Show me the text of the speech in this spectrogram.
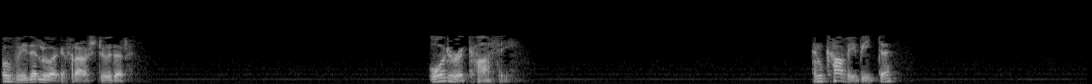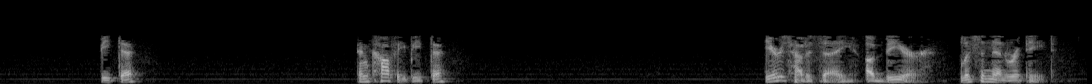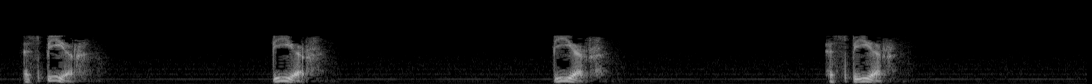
Oh, Auf Wiedersehen, Frau Studer. Order a coffee. Ein Kaffee, bitte. Bitte. Ein Kaffee, bitte. Here's how to say a beer. Listen and repeat. Es Bier. Bier. Bier. Es Bier.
